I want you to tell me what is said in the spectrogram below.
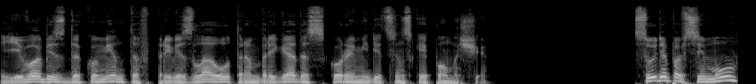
Его без документов привезла утром бригада скорой медицинской помощи. Судя по всему,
